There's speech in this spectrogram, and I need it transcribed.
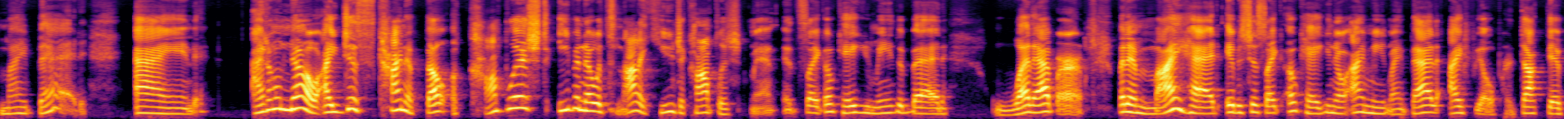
my bed. And I don't know. I just kind of felt accomplished, even though it's not a huge accomplishment. It's like, okay, you made the bed whatever. But in my head, it was just like, okay, you know, I made my bed. I feel productive.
